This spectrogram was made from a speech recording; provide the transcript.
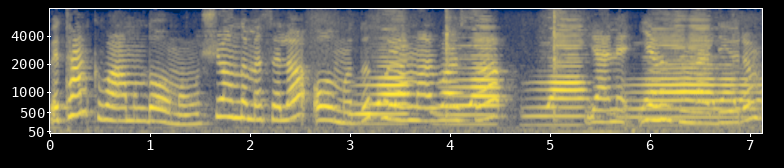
Ve tam kıvamında olmamış. Şu anda mesela olmadı. Koyanlar varsa yani yemesinler diyorum.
